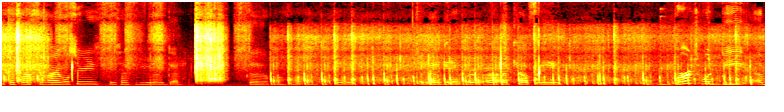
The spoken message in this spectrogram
because for a survival series this has to be really good. So. So I'm getting for uh, a cow for you. birch would be uh,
